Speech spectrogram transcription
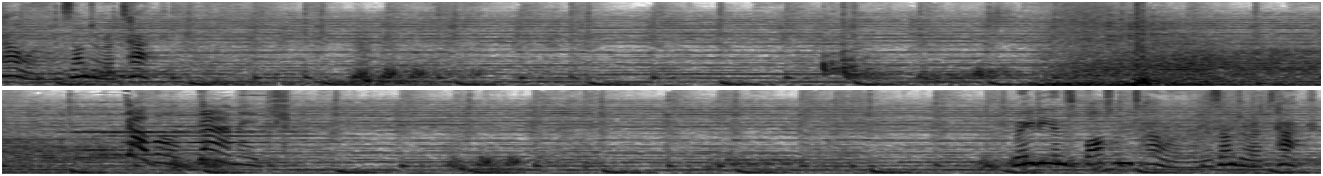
Tower is under attack. Double damage! Radiant's bottom tower is under attack.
